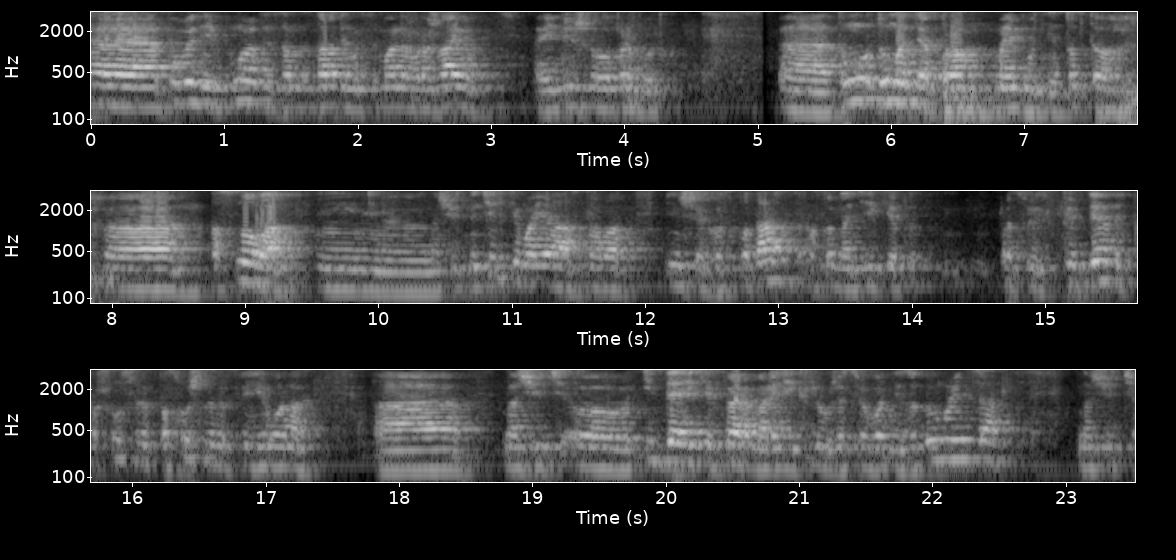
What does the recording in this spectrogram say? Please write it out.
е, повинні відмовитися заради максимального врожаю е, і більшого прибутку? Е, тому думайте про майбутнє. Тобто е, основа, значить, не тільки моя, основа інших господарств, особливо ті, які працюють в південних, посушливих, регіонах. Е, значить, і деякі фермери, які вже сьогодні задумуються, значить,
